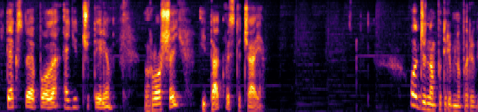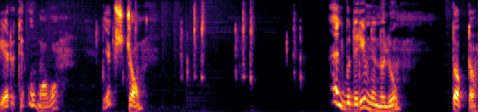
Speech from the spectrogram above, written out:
в текстове поле Edit 4 грошей і так вистачає. Отже, нам потрібно перевірити умову, якщо n буде рівне нулю, тобто,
